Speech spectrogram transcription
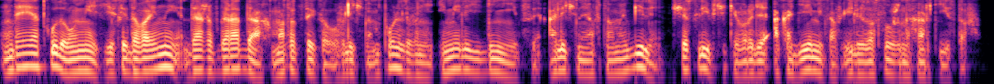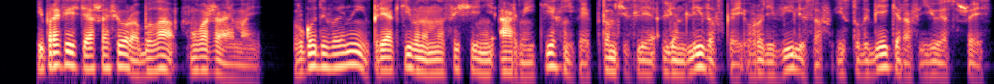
Да и откуда уметь, если до войны даже в городах мотоцикл в личном пользовании имели единицы, а личные автомобили – счастливчики вроде академиков или заслуженных артистов. И профессия шофера была уважаемой. В годы войны при активном насыщении армии техникой, в том числе ленд-лизовской, вроде Виллисов и Студебекеров US-6,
